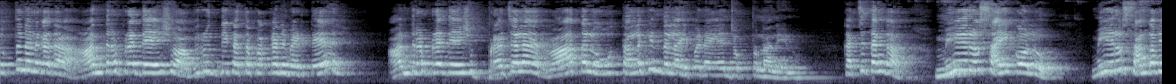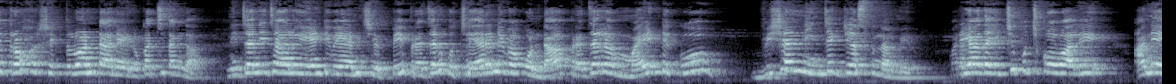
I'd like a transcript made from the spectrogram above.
చెప్తున్నాను కదా ఆంధ్రప్రదేశ్ అభివృద్ధి కథ పక్కన పెడితే ఆంధ్రప్రదేశ్ ప్రజల రాతలు తలకిందలు అయిపోయినాయని చెప్తున్నా నేను. ఖచ్చితంగా మీరు సైకోలు. మీరు సంఘ విద్రోహ శక్తులు అంటా నేను ఖచ్చితంగా. నిజ నిజాలు ఏంటివి అని చెప్పి ప్రజలకు చేరనివ్వకుండా ప్రజల మైండ్కు విషన్ని ఇంజెక్ట్ చేస్తున్నారు మీరు. మర్యాద ఇచ్చిపుచ్చుకోవాలి అనే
